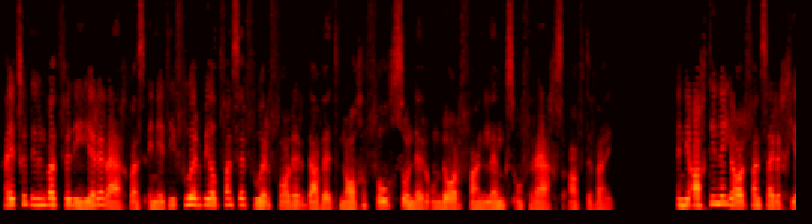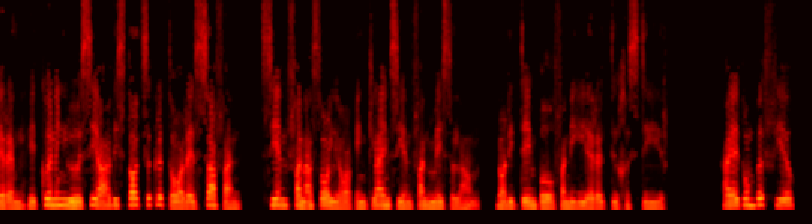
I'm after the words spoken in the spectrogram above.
Hij het gedoen wat voor de Heere reg was en het die voorbeeld van zijn voorvader David nagevolg zonder om daarvan links of rechts af te wijken. In die 18e jaar van zijn regering het koning Josia die stadssecretaris Safan, sien van Asolja en kleinsien van Meselam, naar die tempel van die Heere toegestuur. Hij het om beveel,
